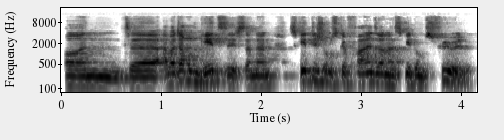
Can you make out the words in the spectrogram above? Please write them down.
Und äh, aber darum geht es nicht, sondern es geht nicht ums Gefallen, sondern es geht ums Fühlen.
